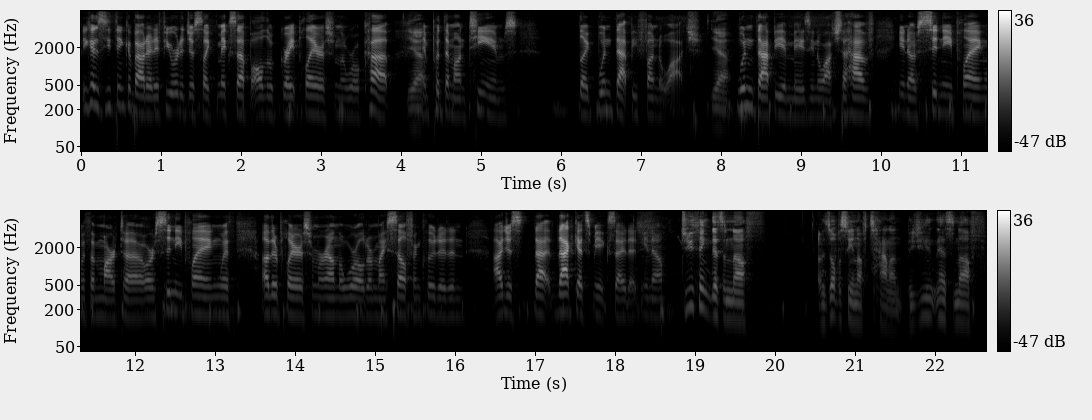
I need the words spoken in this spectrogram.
because you think about it, if you were to just like mix up all the great players from the World Cup Yeah. and put them on teams, like wouldn't that be fun to watch? Yeah. Wouldn't that be amazing to watch? To have you know Sydney playing with a Marta or Sydney playing with other players from around the world, or myself included, and I just that that gets me excited. You know. Do you think there's enough? There's obviously enough talent, but do you think there's enough?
